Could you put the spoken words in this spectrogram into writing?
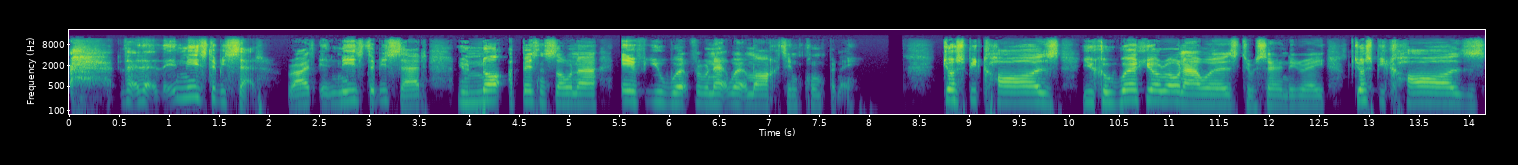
it needs to be said, right? It needs to be said. You're not a business owner if you work for a network marketing company. Just because you can work your own hours to a certain degree, just because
